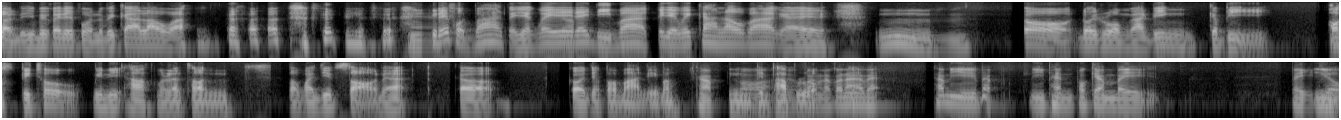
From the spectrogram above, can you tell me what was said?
ตอนนี้ไม่ค่อยได้ผลเลยไม่กล้าเล่าวะคือได้ผลบ้างแต่ยังไม่ได้ดีมาก ก็ยังไม่กล้าเล่าบ้างไง อืม ก็โดยรวมงานวิ่งกระบี่ Hospital Mini Half Marathon 2022 นะฮะก็ก็จะประมาณนี้มั้งครับเป็นภาพรวมแล้วก็น่าแวะถ้ามีแบบมีแผนโปรแกรมไป ไปเที่ยว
